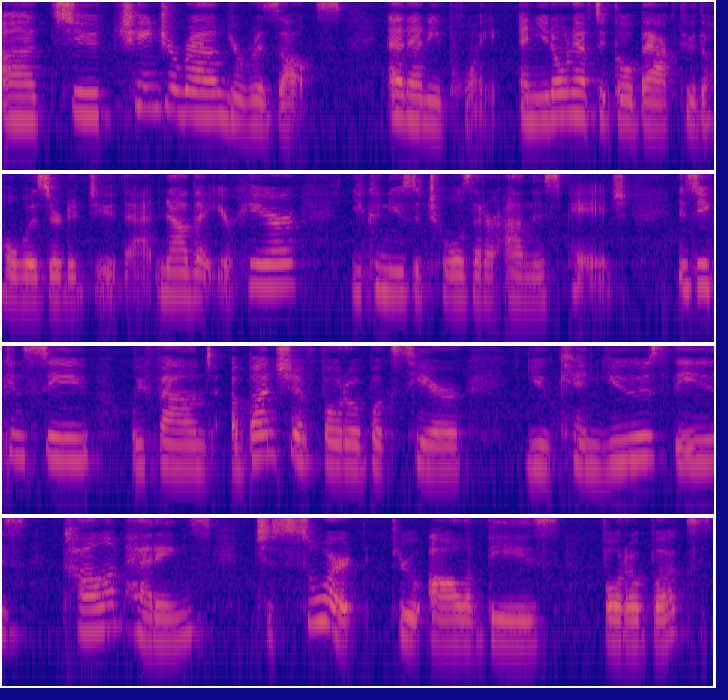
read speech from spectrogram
uh, to change around your results at any point. And you don't have to go back through the whole wizard to do that. Now that you're here, you can use the tools that are on this page. As you can see, we found a bunch of photo books here. You can use these column headings to sort through all of these photo books.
